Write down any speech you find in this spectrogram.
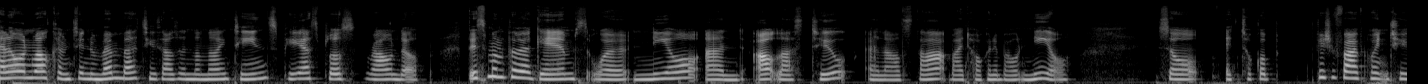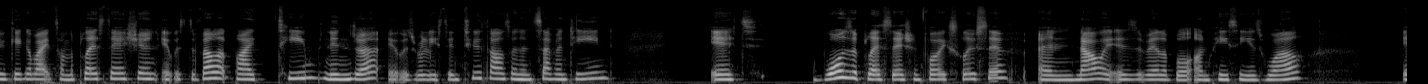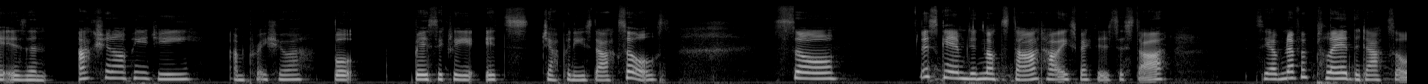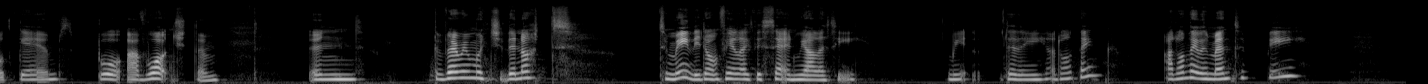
Hello and welcome to November 2019's PS Plus Roundup. This month of games were Nioh and Outlast 2, and I'll start by talking about Nioh. So, it took up 55.2 gigabytes on the PlayStation. It was developed by Team Ninja. It was released in 2017. It was a PlayStation 4 exclusive, and now it is available on PC as well. It is an action RPG, I'm pretty sure, but basically it's Japanese Dark Souls. So, this game did not start how I expected it to start. See, I've never played the Dark Souls games, but I've watched them, and they're very much, they're not, to me, they don't feel like they're set in reality. Re- do they? I don't think. I don't think they're meant to be.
